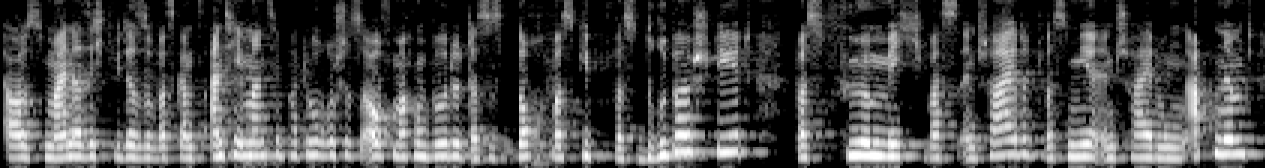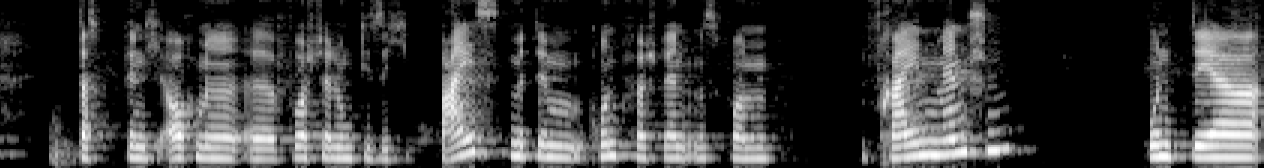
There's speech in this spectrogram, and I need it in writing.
aus meiner Sicht wieder so was ganz anti-emanzipatorisches aufmachen würde, dass es doch was gibt, was drüber steht, was für mich was entscheidet, was mir Entscheidungen abnimmt. Das finde ich auch eine äh, Vorstellung, die sich beißt mit dem Grundverständnis von freien Menschen. Und der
